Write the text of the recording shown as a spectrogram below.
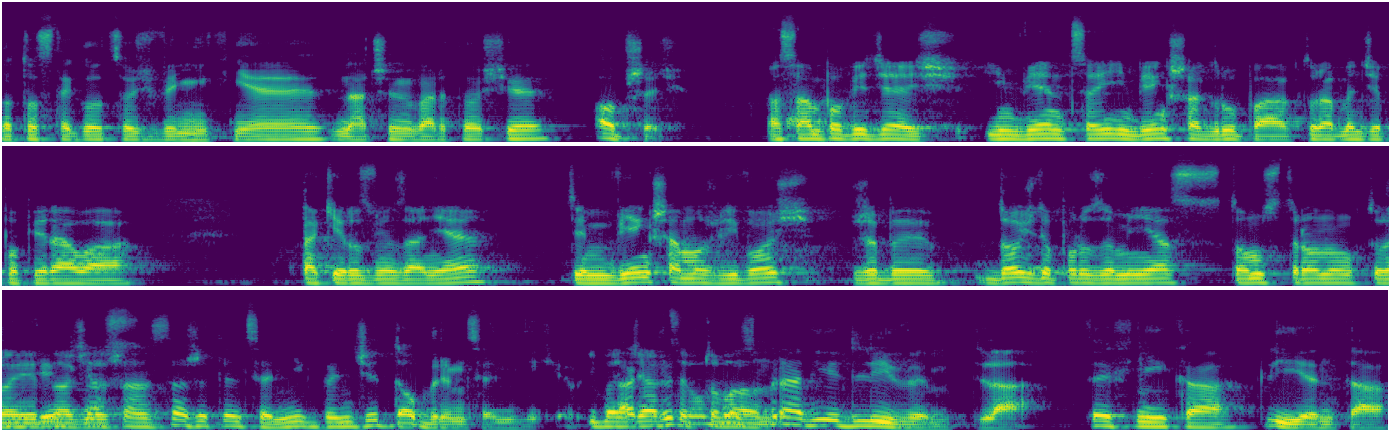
no to z tego coś wyniknie, na czym warto się oprzeć. A sam powiedziałeś, im więcej, im większa grupa, która będzie popierała takie rozwiązanie, tym większa możliwość, żeby dojść do porozumienia z tą stroną, która Tym jednak większa jest. szansa, że ten cennik będzie dobrym cennikiem. I będzie tak, żeby był akceptowalny. sprawiedliwym dla technika, klienta,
